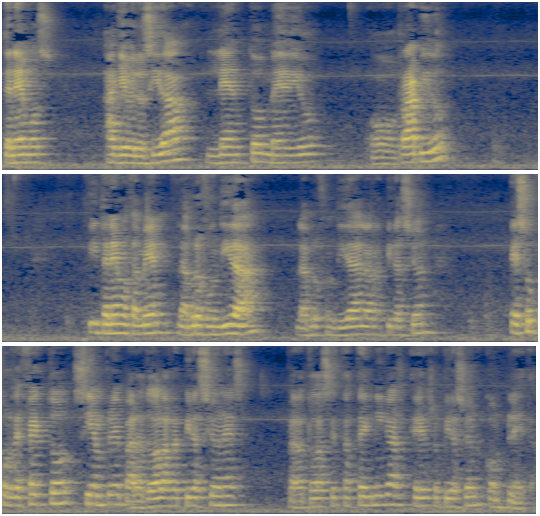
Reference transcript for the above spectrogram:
Tenemos a qué velocidad, lento, medio o rápido. Y tenemos también la profundidad, la profundidad de la respiración eso por defecto siempre para todas las respiraciones, para todas estas técnicas, es respiración completa.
